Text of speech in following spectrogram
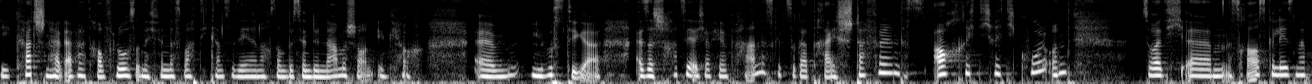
die quatschen halt einfach drauf los und ich finde, das macht die ganze Serie noch so ein bisschen dynamischer und irgendwie auch ähm, lustiger. Also schaut sie euch auf jeden Fall an. Es gibt sogar drei Staffeln, das ist auch richtig, richtig cool und soweit ich ähm, es rausgelesen habe,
